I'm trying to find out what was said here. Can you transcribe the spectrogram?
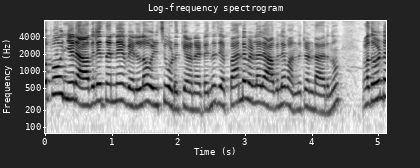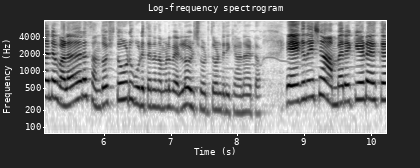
അപ്പോൾ ഞാൻ രാവിലെ തന്നെ വെള്ളം ഒഴിച്ചു കൊടുക്കുകയാണ് കേട്ടോ. ഇന്ന് ജപ്പാന്റെ വെള്ളം രാവിലെ വന്നിട്ടുണ്ടായിരുന്നു. അതുകൊണ്ട് തന്നെ വളരെ സന്തോഷത്തോടു കൂടി തന്നെ നമ്മൾ വെള്ളം ഒഴിച്ചു കൊടുത്തുകൊണ്ടിരിക്കുകയാണ് കേട്ടോ. ഏകദേശം അമരക്കയുടെയൊക്കെ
